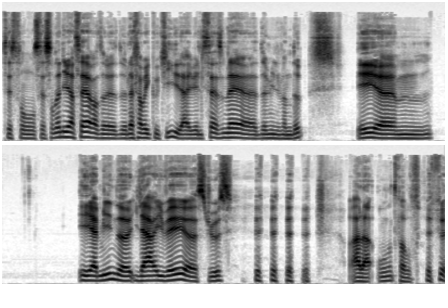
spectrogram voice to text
C'est son, son anniversaire de, de la fabrique Cookie. Il est arrivé le 16 mai euh, 2022. Et, euh, et Amine, euh, il est arrivé, euh, si tu veux. ah la honte, enfin bon.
